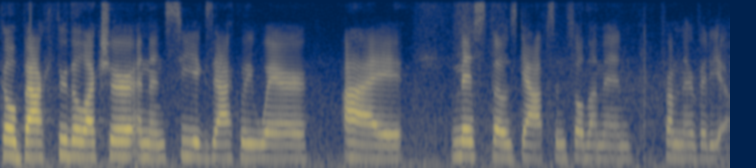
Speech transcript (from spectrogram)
go back through the lecture, and then see exactly where I miss those gaps and fill them in from their video.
